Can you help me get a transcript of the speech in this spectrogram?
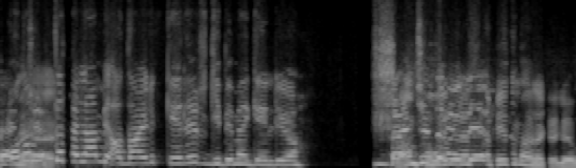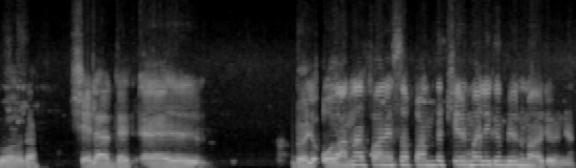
Bence. Ona muhtemelen bir adaylık gelir gibime geliyor. Şu Bence an de öyle. bir numarada görülüyor bu arada. Şeylerde e, böyle olanlar falan hesaplarında Kerim Mulligan bir numara görünüyor.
